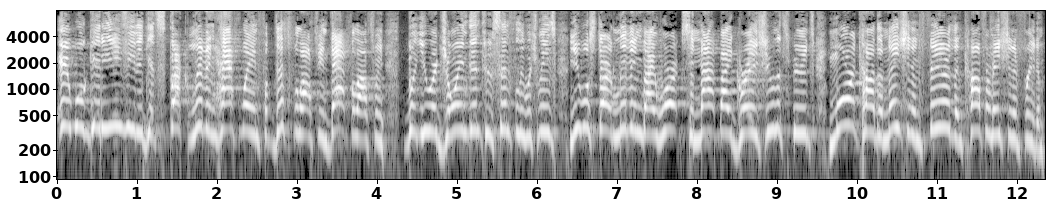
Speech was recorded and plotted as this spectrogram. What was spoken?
It will get easy to get stuck living halfway in this philosophy and that philosophy, but you are joined into sinfully, which means you will start living by works and not by grace. You will experience more condemnation and fear than confirmation and freedom.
